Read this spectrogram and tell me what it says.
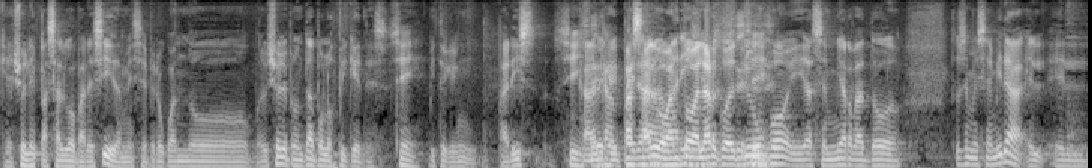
que a ellos les pasa algo parecido. Me dice, pero cuando. bueno, Yo le preguntaba por los piquetes. Sí. Viste que en París, Sí, cada vez que pasa algo, van todo al arco de Sí, triunfo y hacen mierda todo. Entonces me decía, mira, el, el-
